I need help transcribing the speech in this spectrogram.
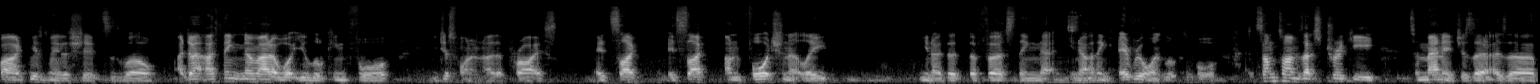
Oh, it gives me the shits as well. I don't. I think no matter what you're looking for, you just want to know the price. It's like it's like unfortunately, you know, the the first thing that you know I think everyone looks for. Sometimes that's tricky to manage as a as a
